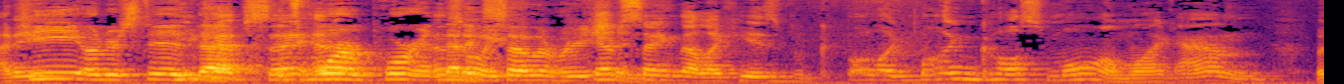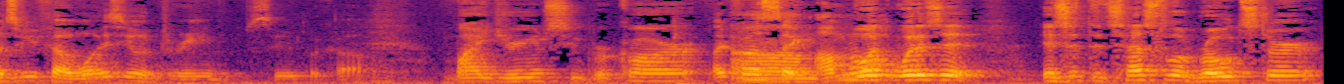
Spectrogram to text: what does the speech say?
And he, he- understood he that saying, it's more and- important and that so acceleration. He kept saying that like his, oh, like mine costs more. I'm like, and but to be fair, what is your dream supercar? My dream supercar. Like I was saying, um, I'm not- what what is it? Is it the Tesla Roadster?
